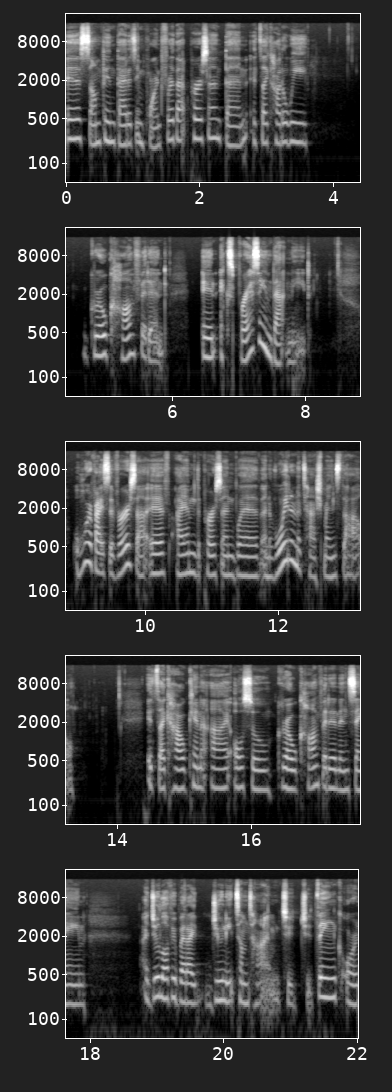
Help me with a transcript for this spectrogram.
is something that is important for that person, then it's like, how do we grow confident in expressing that need? Or vice versa, if I am the person with an avoidant attachment style it's like how can I also grow confident in saying, I do love you, but I do need some time to to think or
